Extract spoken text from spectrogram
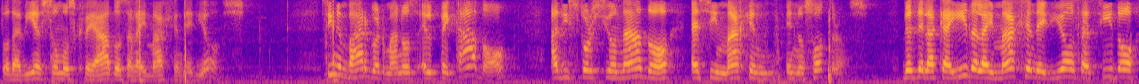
Todavía somos creados a la imagen de Dios. Sin embargo, hermanos, el pecado ha distorsionado esa imagen en nosotros. Desde la caída, la imagen de Dios ha sido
